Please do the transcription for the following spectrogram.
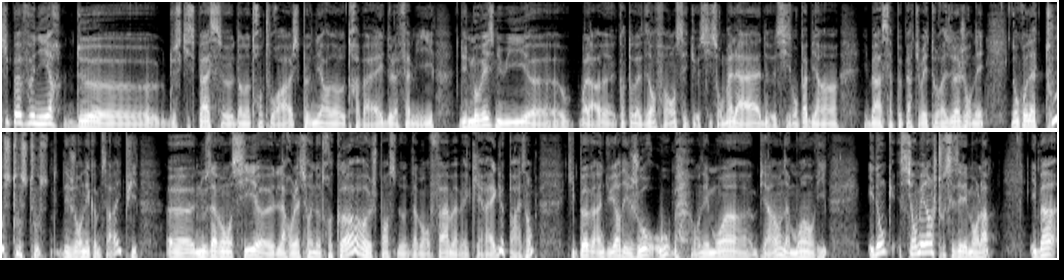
qui peuvent venir de, euh, de ce qui se passe euh, dans notre entourage, qui peuvent venir au travail, de la famille, d'une mauvaise nuit. Euh, voilà, quand on a des enfants, c'est que s'ils sont malades, s'ils vont pas bien, eh ben ça peut perturber tout le reste de la journée. Donc on a tous, tous, tous des journées comme ça. Et puis nous avons aussi la relation avec notre corps. Je pense notamment aux femmes avec les règles, par exemple, qui peuvent induire des jours où bah, on est moins bien, on a moins envie. Et donc, si on mélange tous ces éléments-là, eh ben,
